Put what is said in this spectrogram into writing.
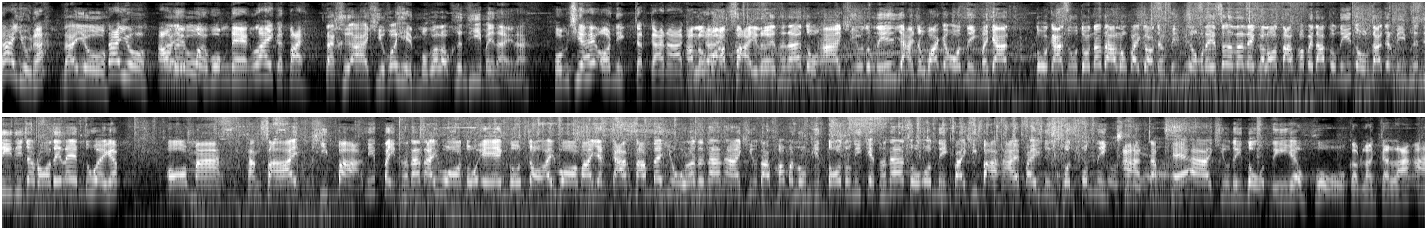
ได้อยู่นะ ได้อยู่ ได้อยู่เอาเลได้ยอยู่ เปิดวงแดงไล่กันไป แต่คือ RQ เขาเห็นหมดว่าเราเคลื่อนที่ไปไหนนะผมเชียร์ให้ออนิกจัดการอาอะคิเราได้วับใส่เลยทางด้านตัวของ RQ ตรงนี้อยากจะวัดกับโอนิกเหมือนกัน ตัวการดูโดนนักดาวลงไปก่อนจากฟิล์มของเลเซอร์แล้วเลกาล้อตามเข้าไปรับตรงนี้ตรงนั้นยังมีพื้นที่ที่จะรอได้เล่นด้วยครับ อ้อมมาทางซ้ายคิบะนี่ติดทางด้านไอวอลตัวเองโดนเจาะไอวอลมายังกลางซ้ำได้อยู่แล้วทางด้าน RQ ตามเข้ามาลุมกินโต๊ะตรงนี้เก็บทางด้านตัวโอนิกไปคิบะหายไปหนึ่งคนโอนิกอาจจะแพ้ RQ ในโดดนี้ครับโอ้โหกำลังจะล้างอา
